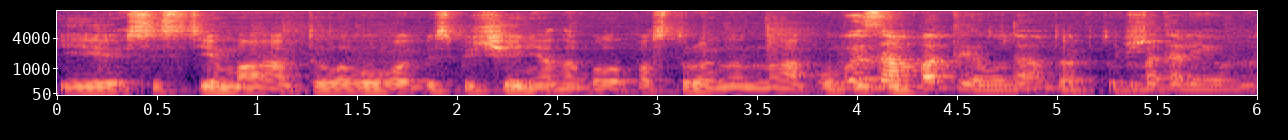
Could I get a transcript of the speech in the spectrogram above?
и система тылового обеспечения, она была построена на Вы опыте... зам по тылу, да? Так точно. Батальона.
